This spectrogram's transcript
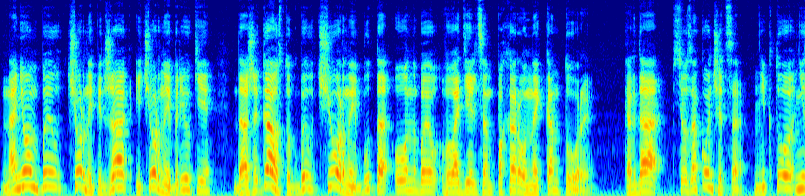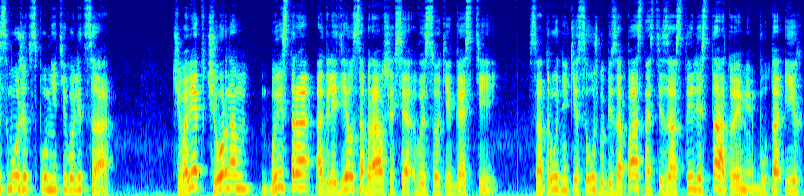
На нем был черный пиджак и черные брюки. Даже галстук был черный, будто он был владельцем похоронной конторы. Когда все закончится, никто не сможет вспомнить его лица. Человек в черном быстро оглядел собравшихся высоких гостей. Сотрудники службы безопасности застыли статуями, будто их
